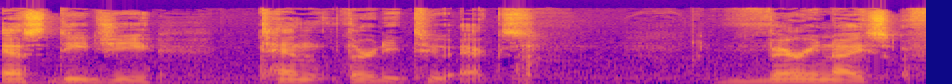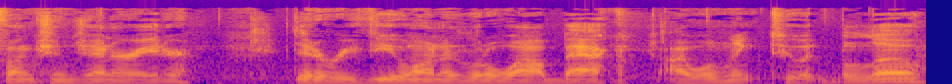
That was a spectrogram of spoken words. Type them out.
SDG 1032X. Very nice function generator. Did a review on it a little while back. I will link to it below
